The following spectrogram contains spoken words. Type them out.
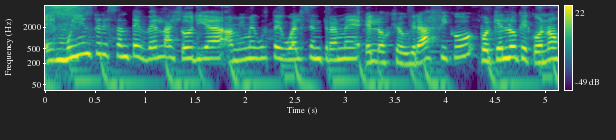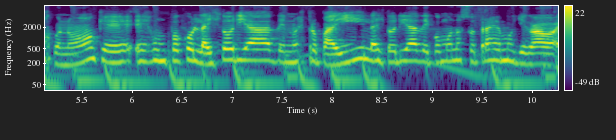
es muy interesante ver la historia. A mí me gusta igual centrarme en lo geográfico, porque es lo que conozco, ¿no? Que es un poco la historia de nuestro país, la historia de cómo nosotras hemos llegado a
